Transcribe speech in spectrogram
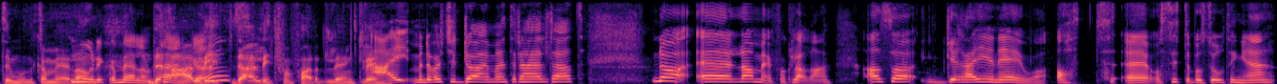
til Monica Mæland. Monica Mæland det, er litt- det er litt forferdelig, egentlig. Nei, men det var ikke det jeg mente i det hele tatt. Nå, eh, la meg forklare. Altså, Greien er jo at eh, å sitte på Stortinget,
